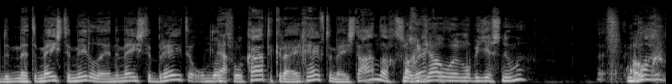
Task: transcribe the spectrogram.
de, met de meeste middelen en de meeste breedte om dat voor elkaar te krijgen, heeft de meeste aandacht. Zo Mag ik jou lobbyist noemen? Mag,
